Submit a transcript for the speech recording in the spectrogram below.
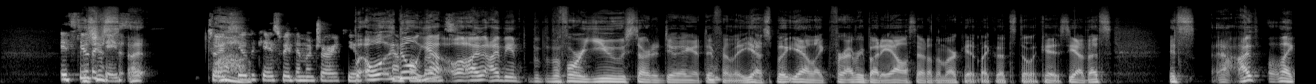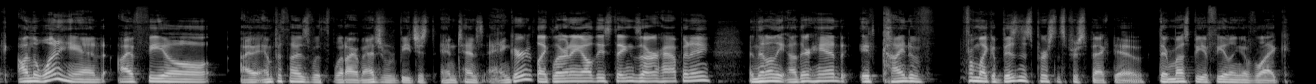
It's still it's the just, case. Uh, so it's oh. still the case with the majority of. But, well, no, yeah. Well, I, I, mean, b- before you started doing it differently, mm-hmm. yes, but yeah, like for everybody else out on the market, like that's still the case. Yeah, that's it's. I've like on the one hand, I feel I empathize with what I imagine would be just intense anger, like learning all these things are happening, and then on the other hand, it kind of from like a business person's perspective, there must be a feeling of like,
